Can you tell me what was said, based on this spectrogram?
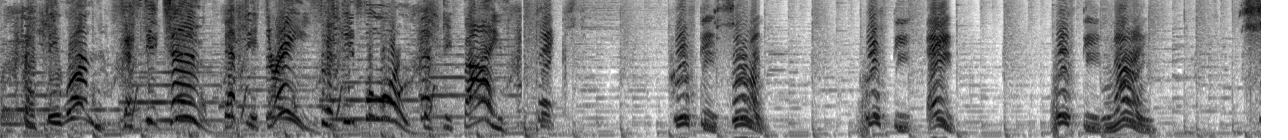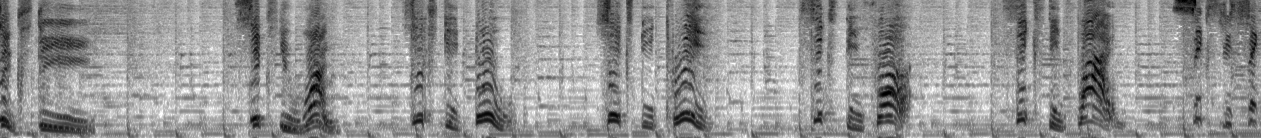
51, 52, 53, 54, 55, 6, 57, 58, 59, 60, 61, 62, 63, 64, 65, 66,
